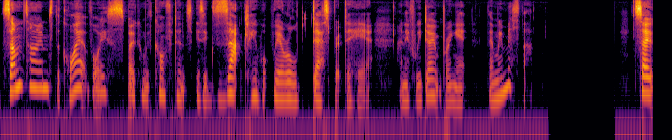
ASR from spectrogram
sometimes the quiet voice spoken with confidence is exactly what we're all desperate to hear. And if we don't bring it, then we miss that. So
